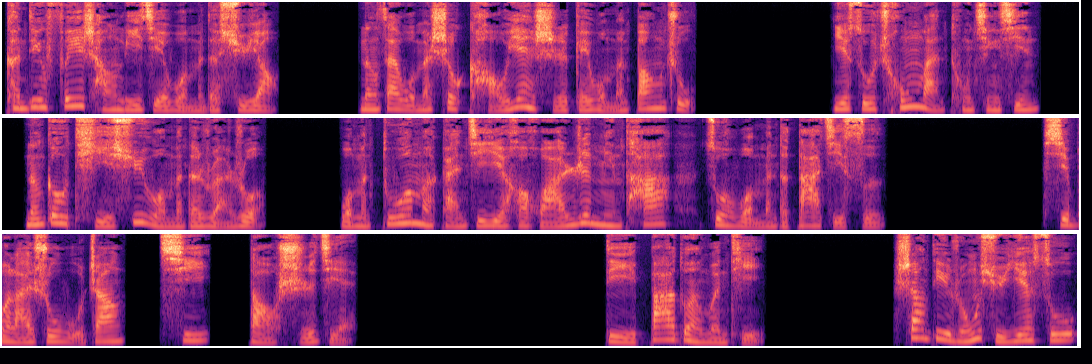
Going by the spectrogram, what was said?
肯定非常理解我们的需要，能在我们受考验时给我们帮助。耶稣充满同情心，能够体恤我们的软弱。我们多么感激耶和华任命他做我们的大祭司。希伯来书五章七到十节。第八段问题：上帝容许耶稣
